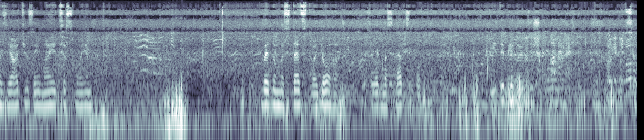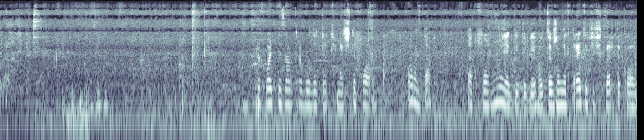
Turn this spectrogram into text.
азіатів займається своїм видом мистецтва, йога. Це як мистецтво. Діти бігають зі школи. Приходьте, завтра буде тут, бачите, форум. Форум, так? Так, форум. Ну, як діти бігають. Це вже в них третє чи четверте коло.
